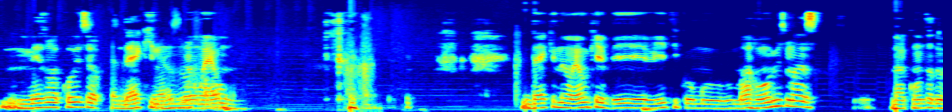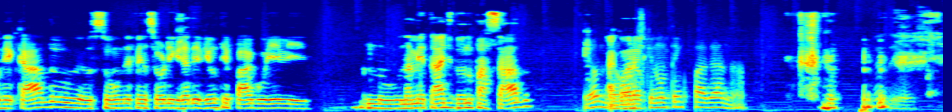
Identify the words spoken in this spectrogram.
mesma coisa, deck não, no é um. deck não é um QB elite como o Mahomes, mas na conta do recado, eu sou um defensor de que já deviam ter pago ele no- na metade do ano passado. Eu não, Agora- acho que não tem que pagar, não. Meu Deus.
